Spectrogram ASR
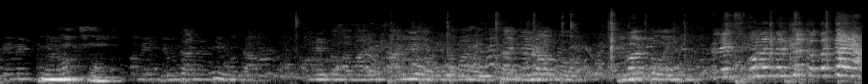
payment Connected. અમને તો તમારી તાલીઓ અને તમારો ઉત્સાહ જીવાડતો જીવાડતો હોય છે. એટલે સ્કૂલ અંદર ગયો તો કોઈ કોઈ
